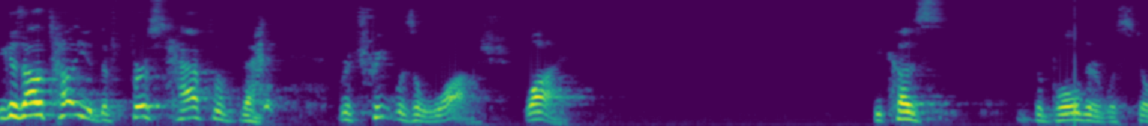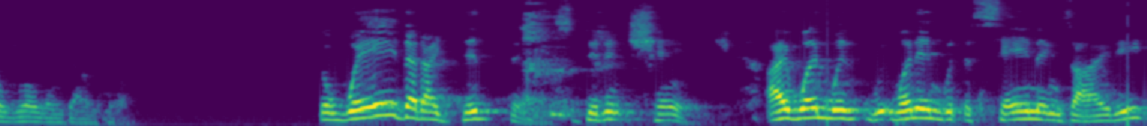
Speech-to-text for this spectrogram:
Because I'll tell you, the first half of that retreat was a wash. Why? Because the boulder was still rolling downhill. The way that I did things didn't change. I went, with, went in with the same anxiety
